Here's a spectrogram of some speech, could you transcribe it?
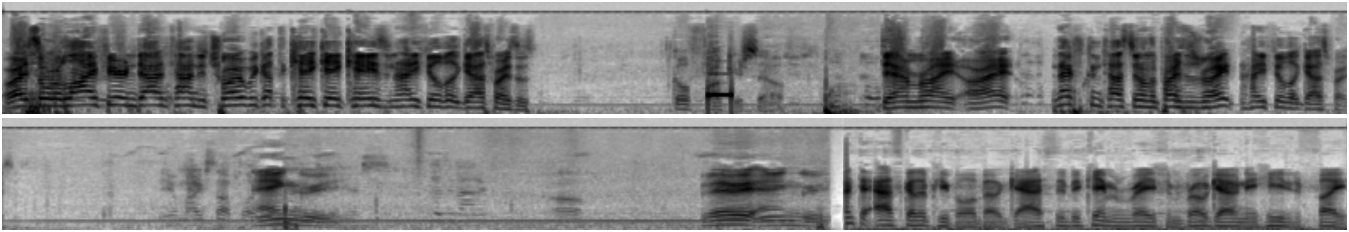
All right, so we're live here in downtown Detroit. We got the KKKs, and how do you feel about the gas prices? Go fuck yourself. Damn right. All right. Next contestant on the Price is Right. How do you feel about gas prices? Angry. Very angry. Went to ask other people about gas, they became enraged and broke out in a heated fight.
